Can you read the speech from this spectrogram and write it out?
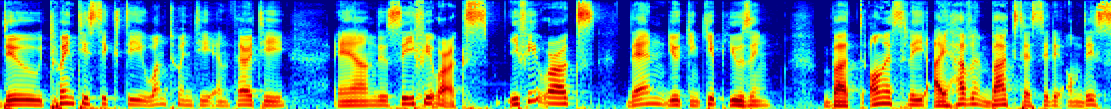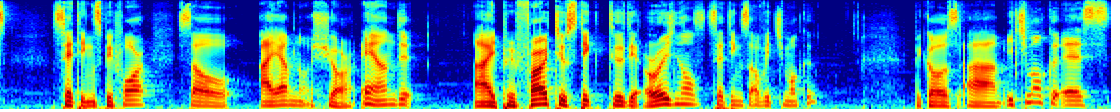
do 20, 60, 120, and 30 and see if it works. If it works, then you can keep using. But honestly, I haven't backtested it on these settings before, so I am not sure. And I prefer to stick to the original settings of Ichimoku because um, Ichimoku is,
